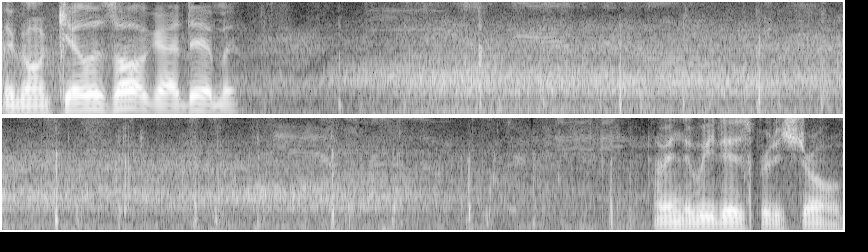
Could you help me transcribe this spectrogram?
They're gonna kill us all, goddamn it. The weed is pretty strong.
